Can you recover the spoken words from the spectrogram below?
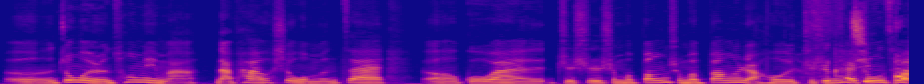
呃，中国人聪明嘛，哪怕是我们在呃国外，只是什么帮什么帮，然后只是开中餐，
